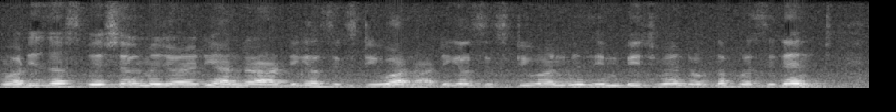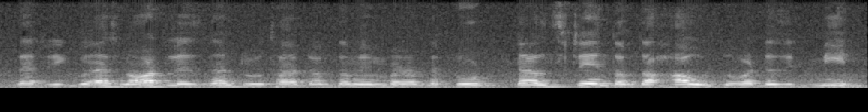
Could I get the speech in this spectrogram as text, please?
what is the special majority under article 61 article 61 means impeachment of the president. That requires not less than two-thirds of the member of the total strength of the house. So what does it mean?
